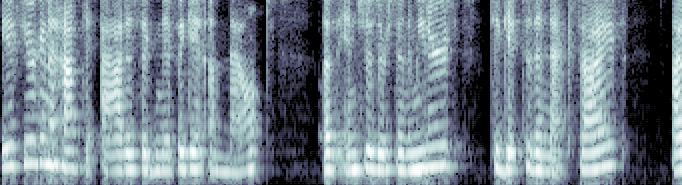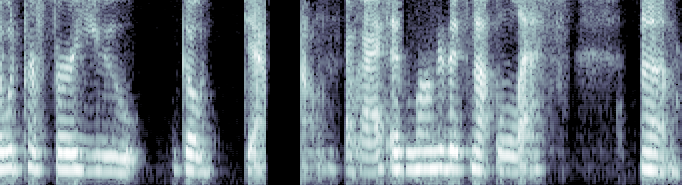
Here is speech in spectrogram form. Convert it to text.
if you're going to have to add a significant amount of inches or centimeters to get to the next size, I would prefer you go down. Okay. As long as it's not less. Um,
